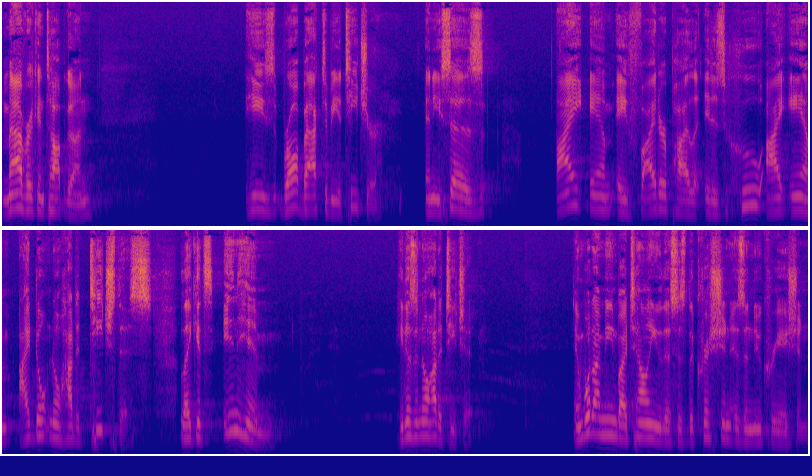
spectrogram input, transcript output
Maverick and Top Gun he's brought back to be a teacher, and he says, I am a fighter pilot. It is who I am. I don't know how to teach this. Like it's in him. He doesn't know how to teach it. And what I mean by telling you this is the Christian is a new creation.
